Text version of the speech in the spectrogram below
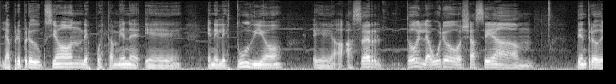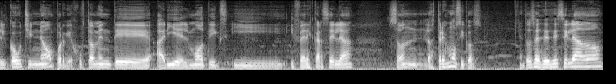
la preproducción, después también eh, eh, en el estudio, hacer todo el laburo ya sea mm, dentro del coaching, ¿no? Porque justamente Ariel Motix y, y Fer Escarcela son los tres músicos. Entonces desde ese lado,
